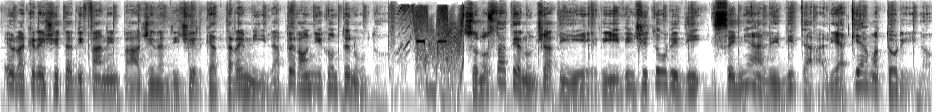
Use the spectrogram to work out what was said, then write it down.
e una crescita di fan in pagina di circa 3.000 per ogni contenuto. Sono stati annunciati ieri i vincitori di Segnali d'Italia Chiama Torino,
